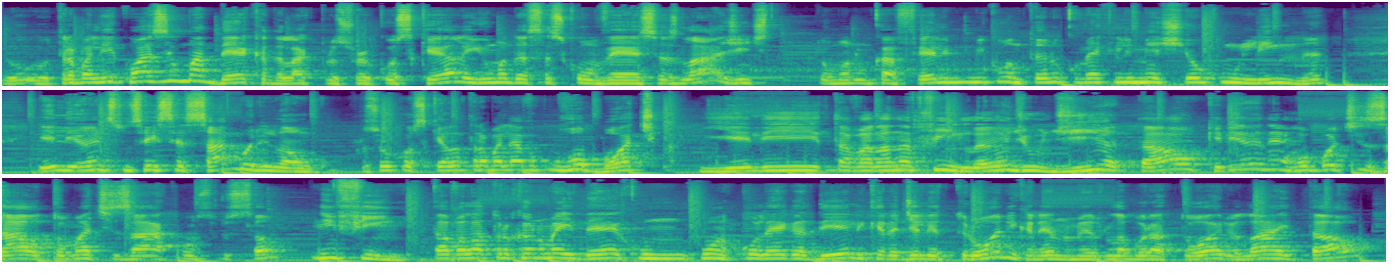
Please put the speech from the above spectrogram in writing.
Eu, eu, trabalhei quase uma década lá com o professor Cosquela, e uma dessas conversas lá, a gente tomando um café, ele me contando como é que ele mexeu com Lean, né? Ele antes, não sei se você sabe, Murilão, o professor Cosquela trabalhava com robótica, e ele estava lá na Finlândia um dia tal, queria né, robotizar, automatizar a construção. Enfim, estava lá trocando uma ideia com, com uma colega dele, que era de eletrônica, né, no mesmo laboratório lá e tal,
